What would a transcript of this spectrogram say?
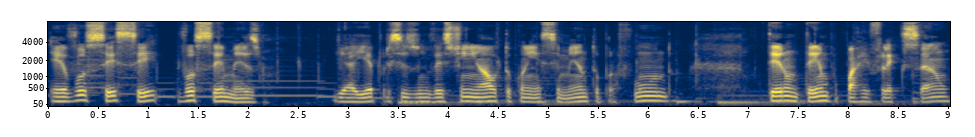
é você ser você mesmo. E aí é preciso investir em autoconhecimento profundo, ter um tempo para reflexão.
